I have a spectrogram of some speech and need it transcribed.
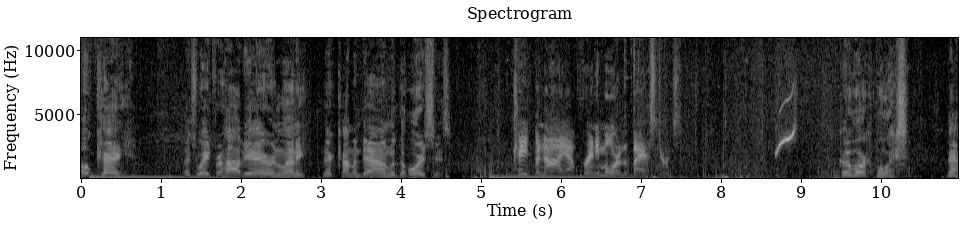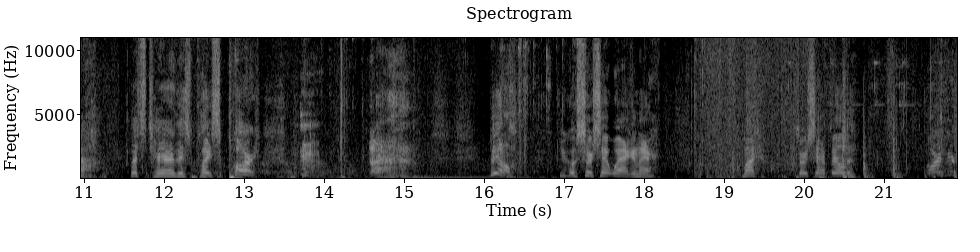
Okay, let's wait for Javier and Lenny. They're coming down with the horses. Keep an eye out for any more of the bastards. Good work, boys. Now, let's tear this place apart. Bill, you go search that wagon there. Micah, search that building. Arthur,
